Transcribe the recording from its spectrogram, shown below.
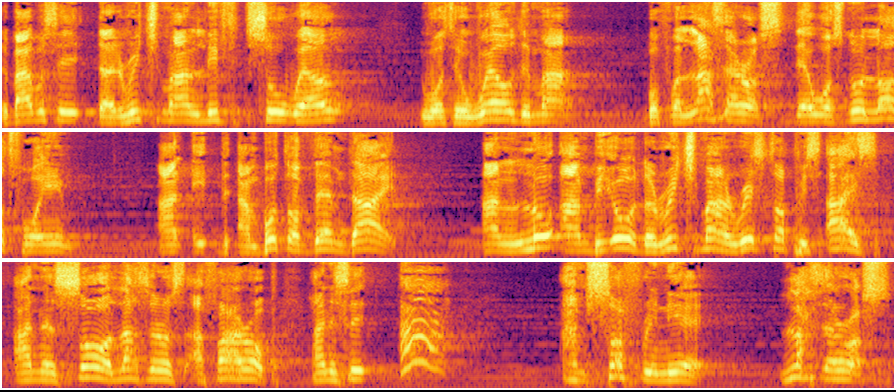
The Bible says the rich man lived so well. He was a wealthy man. But for Lazarus, there was no lot for him. And, it, and both of them died. And lo and behold, the rich man raised up his eyes and saw Lazarus afar up. And he said, Ah, I'm suffering here. Lazarus,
